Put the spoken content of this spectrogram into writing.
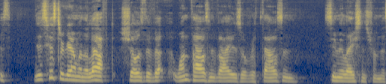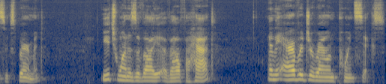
This, this histogram on the left shows the 1,000 values over 1,000 simulations from this experiment. Each one is a value of alpha hat, and the average around 0.6.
